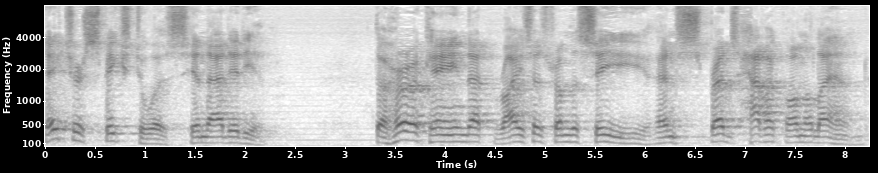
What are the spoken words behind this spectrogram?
Nature speaks to us in that idiom. The hurricane that rises from the sea and spreads havoc on the land,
